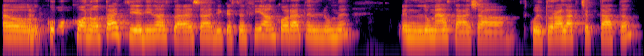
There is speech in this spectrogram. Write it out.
uh, exact. cu o conotație din asta, așa, adică să fie ancorat în lume, în lumea asta așa cultural acceptată.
